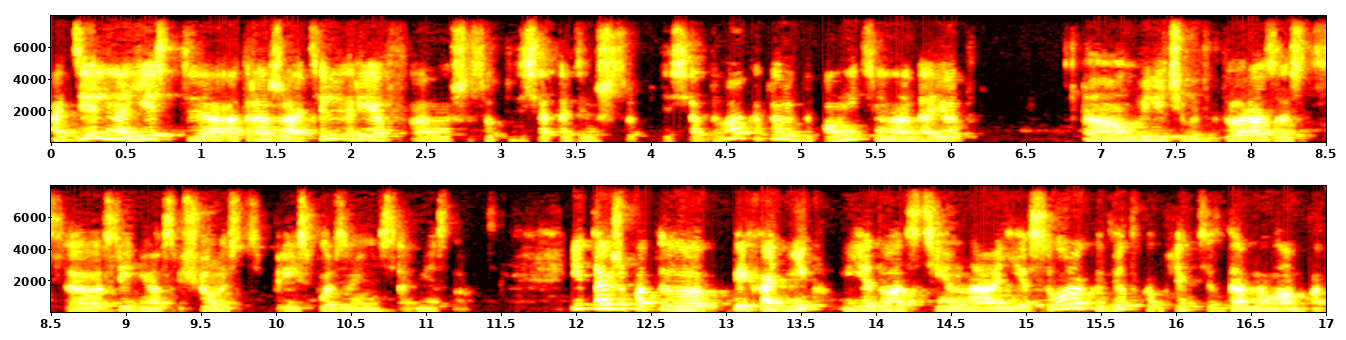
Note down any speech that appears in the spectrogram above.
Отдельно есть э, отражатель REF 651 652, который дополнительно дает, э, увеличивает в два раза среднюю освещенность при использовании совместно. И также э, переходник E20 на E40 идет в комплекте с данной лампой.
